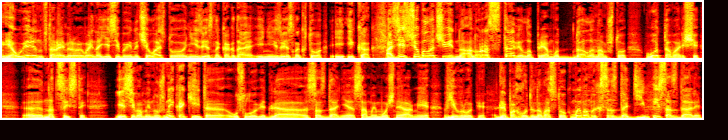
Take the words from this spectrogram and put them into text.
я уверен, Вторая мировая война, если бы и началась, то неизвестно когда и неизвестно кто и, и как. А здесь все было очевидно, оно расставило прям, вот дало нам, что вот, товарищи э, нацисты, если вам и нужны какие-то условия для создания самой мощной армии в Европе, для похода на восток, мы вам их создадим и создали.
